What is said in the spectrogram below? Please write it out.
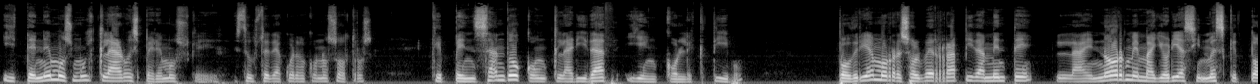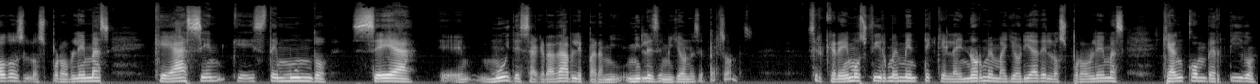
y tenemos muy claro, esperemos que esté usted de acuerdo con nosotros, que pensando con claridad y en colectivo, podríamos resolver rápidamente la enorme mayoría, si no es que todos los problemas que hacen que este mundo sea eh, muy desagradable para miles de millones de personas. Es decir, creemos firmemente que la enorme mayoría de los problemas que han convertido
